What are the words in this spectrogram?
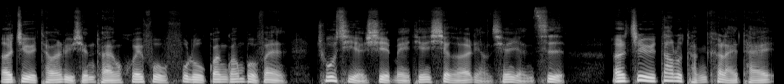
而至于台湾旅行团恢复赴陆观光部分，初期也是每天限额两千人次。而至于大陆团客来台，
